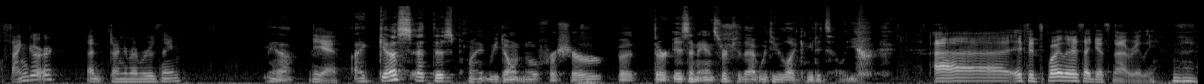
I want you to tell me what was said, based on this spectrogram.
Elfangor. I'm trying to remember his name. yeah. Yeah. I guess at this point we don't know for sure, but there is an answer to that. Would you like me to tell you? Uh, if it's spoilers, I guess not really.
